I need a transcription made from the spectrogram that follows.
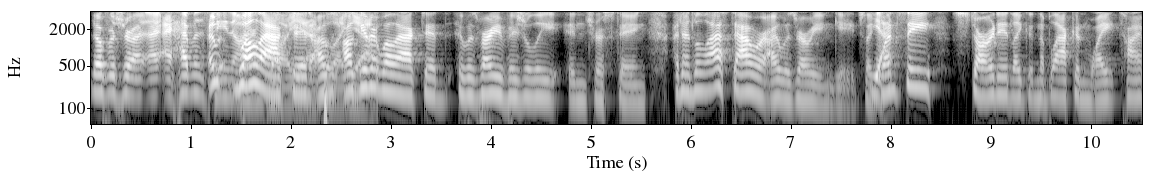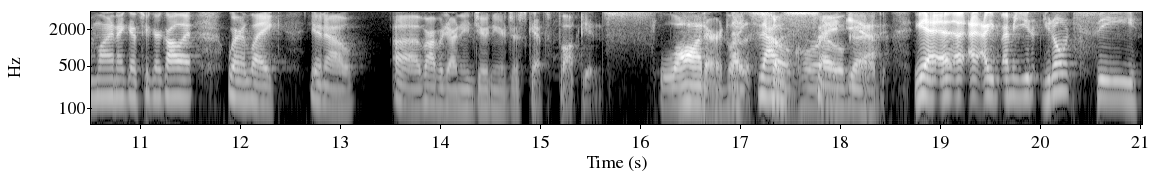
No, for sure. I, I haven't seen Iron well acted. yet, I'll, like, I'll give it well acted. It was very visually interesting. And in the last hour, I was very engaged. Like Yes. once they started, like in the black and white timeline, I guess you could call it, where like you know uh, Robert Downey Jr. just gets fucking slaughtered. Like that was, so, good. Yeah, yeah. And I, I, I mean, you, you don't see,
